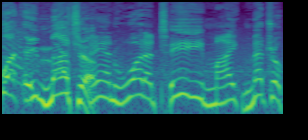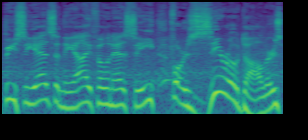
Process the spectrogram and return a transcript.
What a matchup! And what a team, Mike. Metro PCS and the iPhone SE for $0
